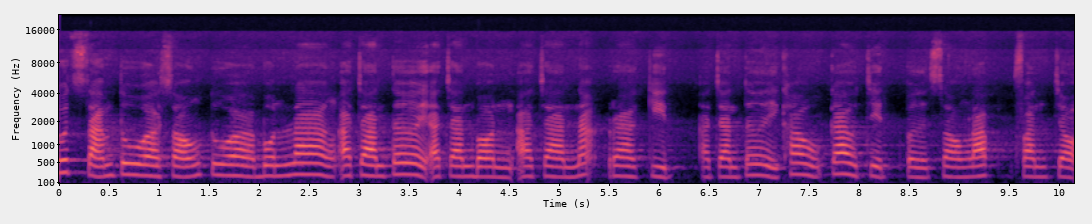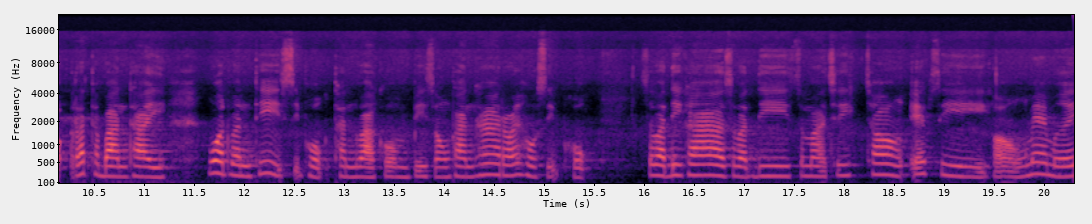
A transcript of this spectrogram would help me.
ชุด 3 ตัว 2 ตัวบนล่าง อาจารย์เต้ย อาจารย์บอล อาจารย์ณรากิจ อาจารย์เต้ยเข้า 97 เปิดซองรับ ฟันเจาะรัฐบาลไทย งวดวันที่ 16 ธันวาคม ปี 2566 สวัสดีค่ะ สวัสดีสมาชิกช่อง FC ของแม่เหมย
